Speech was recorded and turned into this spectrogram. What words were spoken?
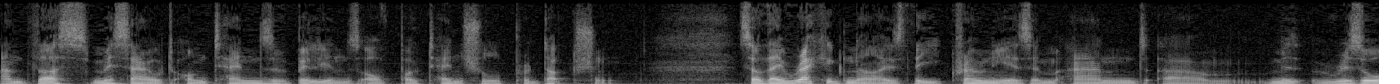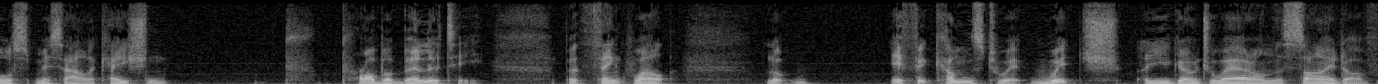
and thus miss out on tens of billions of potential production. So they recognise the cronyism and um, mi resource misallocation probability, but think, well, look, if it comes to it, which are you going to err on the side of?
